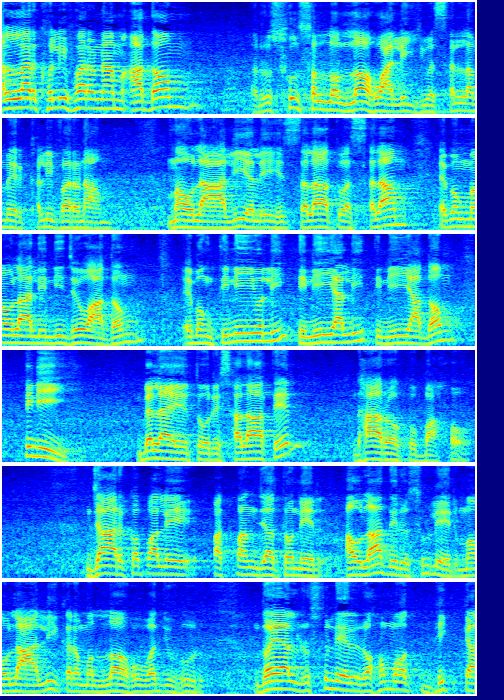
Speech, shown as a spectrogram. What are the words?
আল্লাহর খলিফার নাম আদম, রসুল সাল্লাহ আলী ওয়াসাল্লামের খলিফার নাম। মাওলা আলী আলিহিসালাতাম এবং মাওলা আলী নিজেও আদম এবং তিনিই অলি, তিনিই আলী, তিনিই আদম, তিনিই বেলায়েত রেসালাতের ধারক ও বাহক। যার কপালে পাকপাঞ্জাতনের আউলাদ রসুলের মাওলা আলী করমল্লাহ ওয়াজুহুর দয়াল রসুলের রহমত ভিক্ষা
